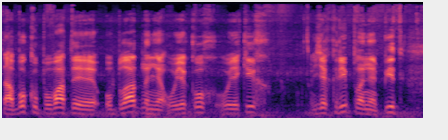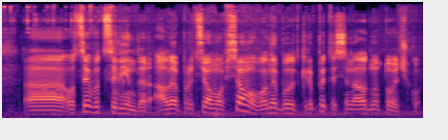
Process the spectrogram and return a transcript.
або купувати обладнання, у яких, у яких є кріплення під е, оцей циліндр. Але при цьому всьому вони будуть кріпитися на одну точку.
